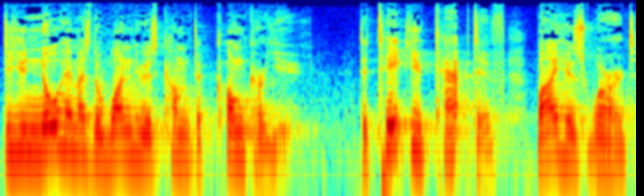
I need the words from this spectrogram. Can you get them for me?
do you know Him as the one who has come to conquer you, to take you captive by His word?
